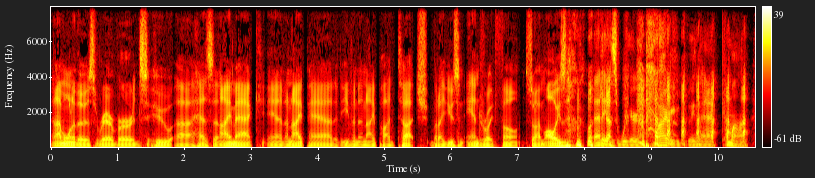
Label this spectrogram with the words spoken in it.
And I'm one of those rare birds who uh, has an iMac and an iPad and even an iPod Touch, but I use an Android phone. So I'm always on the That is weird. Why are you doing that? Come on.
